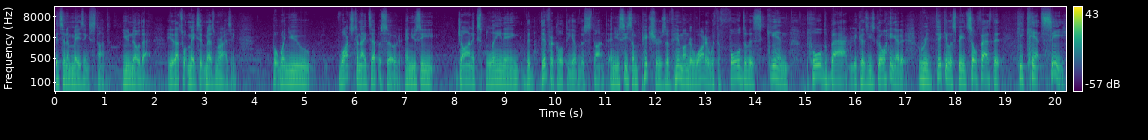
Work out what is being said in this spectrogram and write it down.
it's an amazing stunt. You know that. Yeah, that's what makes it mesmerizing. But when you watch tonight's episode and you see John explaining the difficulty of the stunt, and you see some pictures of him underwater with the folds of his skin pulled back because he's going at a ridiculous speed, so fast that he can't see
